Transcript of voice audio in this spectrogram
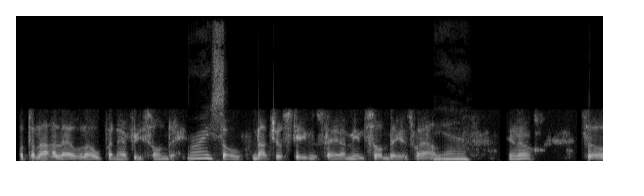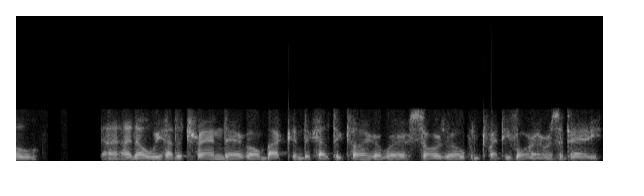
but they're not allowed to open every Sunday. Right. So not just Stephen's Day, I mean Sunday as well. Yeah. You know, so I know we had a trend there going back in the Celtic Tiger where stores were open 24 hours a day.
